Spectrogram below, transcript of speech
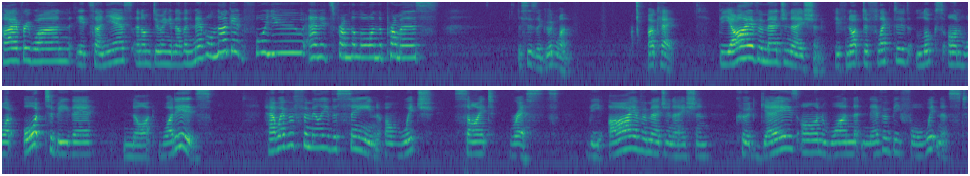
Hi everyone, it's Agnes and I'm doing another Neville Nugget for you and it's from the Law and the Promise. This is a good one. Okay, the eye of imagination, if not deflected, looks on what ought to be there, not what is. However familiar the scene on which sight rests, the eye of imagination could gaze on one never before witnessed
